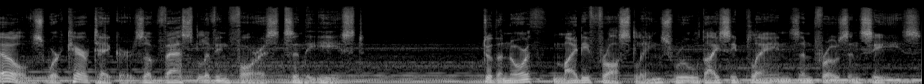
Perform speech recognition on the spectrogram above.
Elves were caretakers of vast living forests in the east. To the north, mighty frostlings ruled icy plains and frozen seas.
